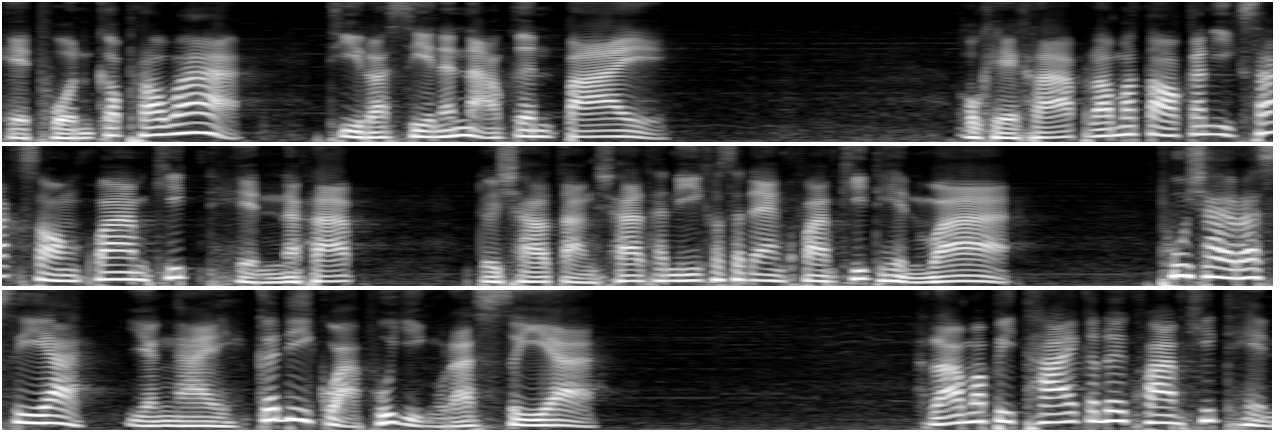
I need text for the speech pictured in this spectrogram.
เหตุผลก็เพราะว่าที่รัสเซียนั้นหนาวเกินไป โอเคครับ เรามาต่อกันอีกสักสองความคิดเห็นนะครับ โดยชาวต่างชาติท่านนี้เขาแสดงความคิดเห็นว่า ผู้ชายรัสเซียยังไงก็ดีกว่าผู้หญิงรัสเซีย เรามาปิดท้ายกันด้วยความคิดเห็น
